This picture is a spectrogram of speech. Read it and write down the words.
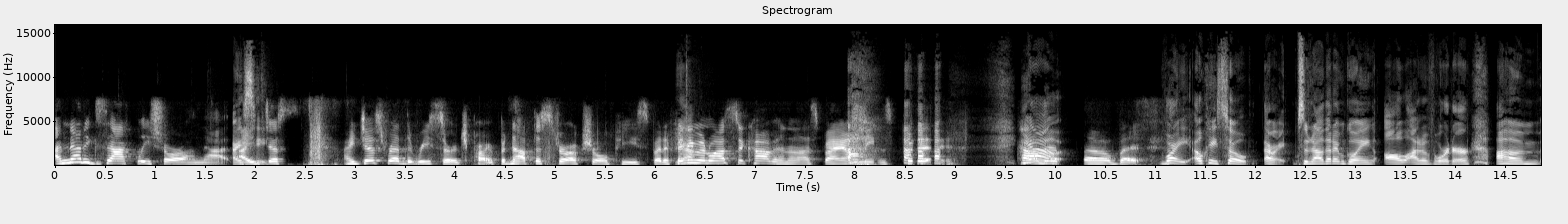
I'm not exactly sure on that. I, I just I just read the research part, but not the structural piece. But if yeah. anyone wants to comment on us, by all means, put it. comment yeah. but right. Okay. So, all right. So now that I'm going all out of order, um,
